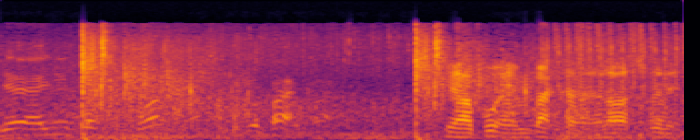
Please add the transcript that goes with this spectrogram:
Yeah, you got what? You're back. Yeah, I brought him back at the last minute.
